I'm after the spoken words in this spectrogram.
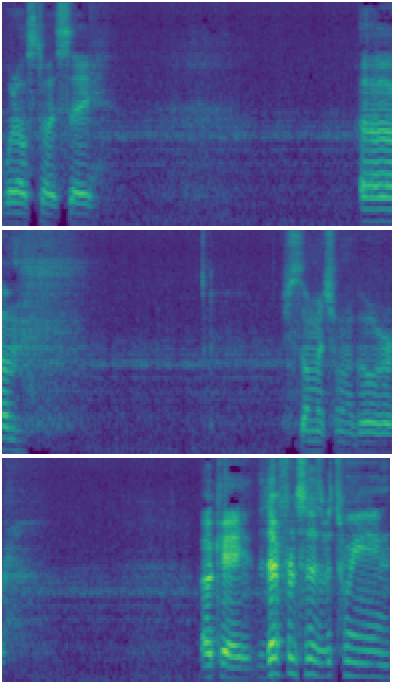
what else do I say? Um, so much I want to go over. Okay, the differences between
